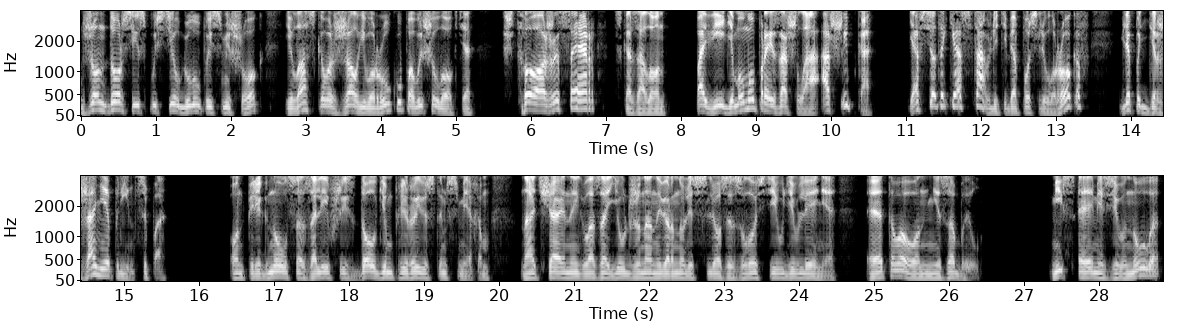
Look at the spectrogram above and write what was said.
Джон Дорси испустил глупый смешок и ласково сжал его руку повыше локтя. «Что же, сэр?» — сказал он. «По-видимому, произошла ошибка. Я все-таки оставлю тебя после уроков для поддержания принципа». Он перегнулся, залившись долгим прерывистым смехом — на отчаянные глаза Юджина навернулись слезы злости и удивления. Этого он не забыл. Мисс Эми зевнула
